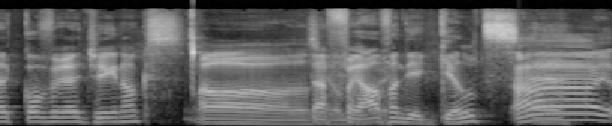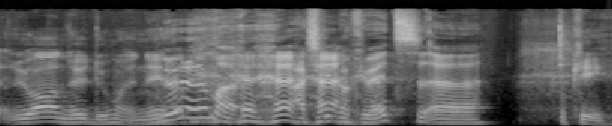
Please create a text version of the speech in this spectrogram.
dat coveren, Janox? Ah, dat is Dat heel verhaal mooi. van die guilds. ah eh, ja, nee, doe maar. Nee, nee, nee, maar als je het nog weet. eh, Oké.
